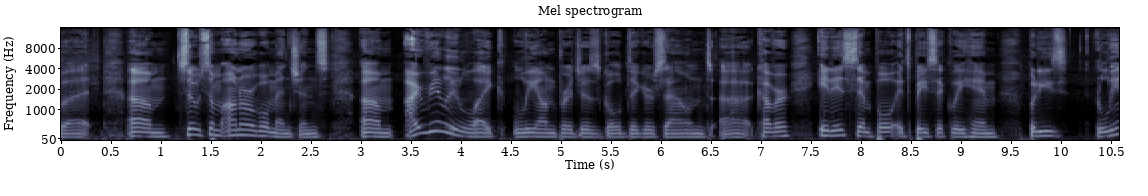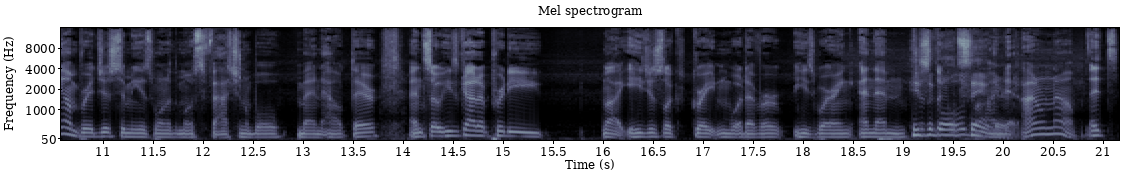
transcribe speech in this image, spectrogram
but um, so some honorable mentions. Um, I really like Leon Bridges' Gold Digger Sound uh, cover. It is simple. It's basically him, but he's Leon Bridges to me is one of the most fashionable men out there, and so he's got a pretty like he just looks great in whatever he's wearing, and then he's the, the gold, gold standard. behind it. I don't know. It's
